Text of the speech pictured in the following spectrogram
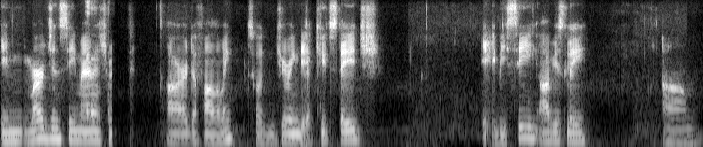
Emergency management are the following. So during the acute stage, ABC, obviously. Um,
